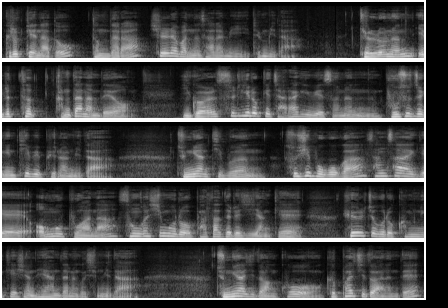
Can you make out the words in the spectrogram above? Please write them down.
그렇게 나도 덩달아 신뢰받는 사람이 됩니다. 결론은 이렇듯 간단한데요. 이걸 슬기롭게 잘하기 위해서는 부수적인 팁이 필요합니다. 중요한 팁은 수시 보고가 상사에게 업무 부하나 성과심으로 받아들여지지 않게 효율적으로 커뮤니케이션 해야 한다는 것입니다. 중요하지도 않고 급하지도 않은데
